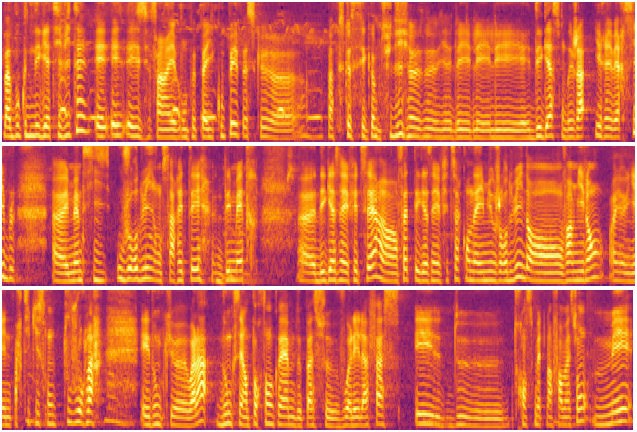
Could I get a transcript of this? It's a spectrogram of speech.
bah, beaucoup de négativité. Et, enfin, on ne peut pas y couper parce que, euh, parce que c'est comme tu dis, euh, les, les, dégâts sont déjà irréversibles. et même si aujourd'hui on s'arrêtait d'émettre euh, des gaz à effet de serre. En fait, les gaz à effet de serre qu'on a émis aujourd'hui, dans 20 000 ans, euh, il y a une partie qui seront toujours là. Et donc, euh, voilà. Donc, c'est important quand même de ne pas se voiler la face et de transmettre l'information. Mais,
